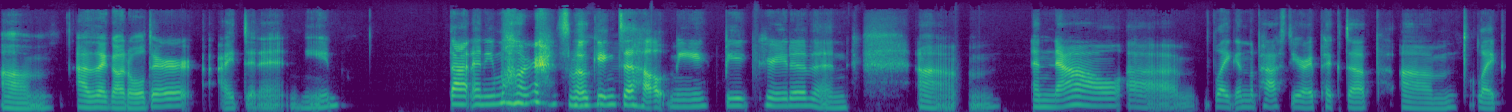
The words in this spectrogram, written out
um as i got older i didn't need that anymore. Smoking to help me be creative and um and now um like in the past year i picked up um like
